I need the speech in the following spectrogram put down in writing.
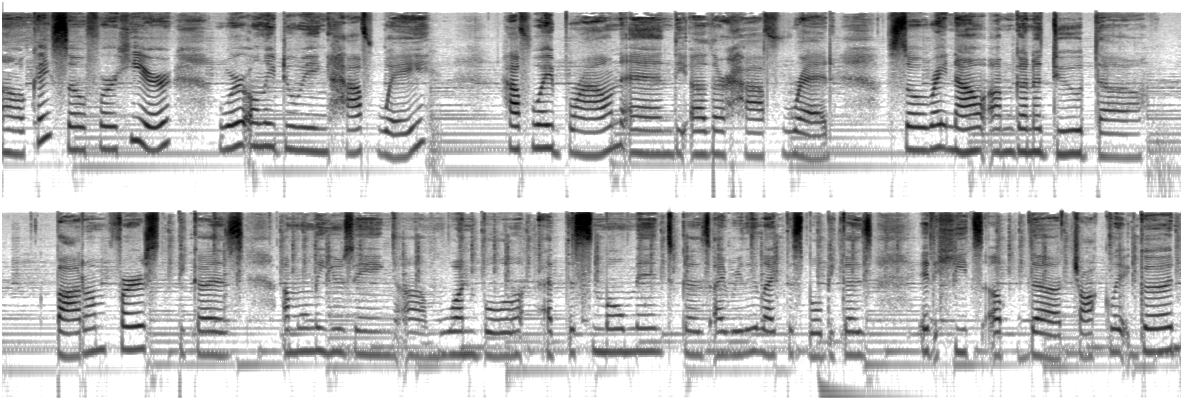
Okay, so for here, we're only doing halfway, halfway brown and the other half red. So right now, I'm gonna do the bottom first because I'm only using um, one bowl at this moment because I really like this bowl because it heats up the chocolate good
